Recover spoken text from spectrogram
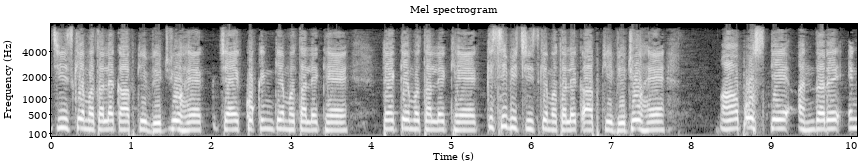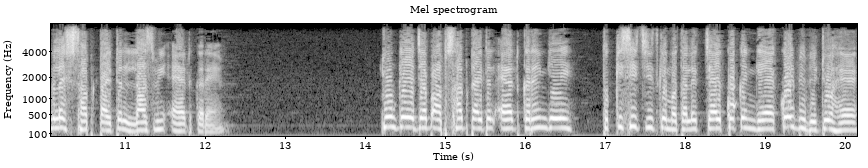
چیز کے متعلق آپ کی ویڈیو ہے، چاہے کوکنگ کے متعلق ہے ٹیک کے متعلق ہے، کسی بھی چیز کے متعلق آپ کی ویڈیو ہے، آپ اس کے اندر انگلش سب ٹائٹل لازمی ایڈ کریں۔ کیونکہ جب آپ سب ٹائٹل ایڈ کریں گے تو کسی چیز کے متعلق، چاہے کوکنگ ہے، کوئی بھی ویڈیو ہے،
